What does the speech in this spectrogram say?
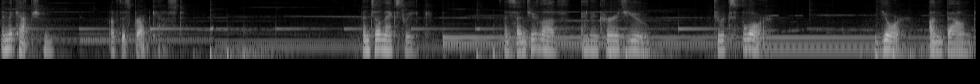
in the caption of this broadcast. Until next week, I send you love and encourage you to explore your unbound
